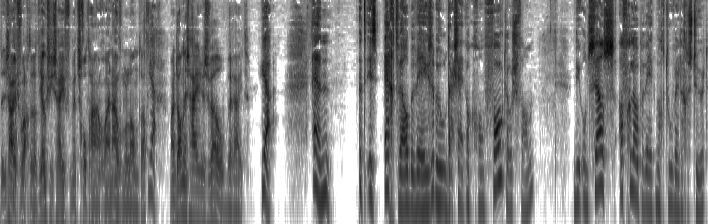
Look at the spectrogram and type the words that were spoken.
zou je verwachten dat hij heeft met schothagel en nou van mijn land af. Ja, Maar dan is hij dus wel bereid. ja. En het is echt wel bewezen, ik bedoel, daar zijn ook gewoon foto's van, die ons zelfs afgelopen week nog toe werden gestuurd,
